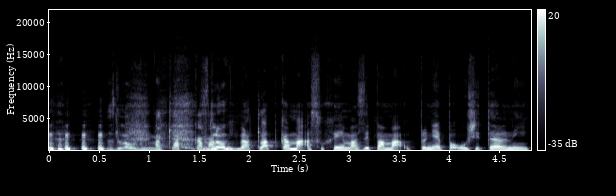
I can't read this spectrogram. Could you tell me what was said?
S dlouhýma tlapkama. S dlouhýma tlapkama a suchýma zipama, úplně použitelný.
